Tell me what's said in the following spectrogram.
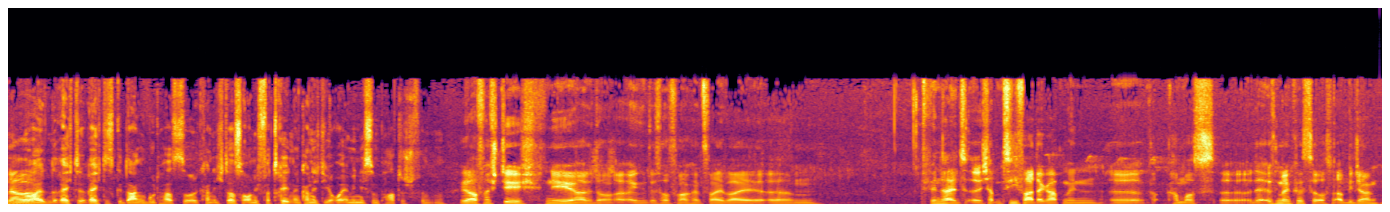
wenn du halt ein recht, rechtes Gedankengut hast, so, kann ich das auch nicht vertreten. Dann kann ich dich auch irgendwie nicht sympathisch finden. Ja, verstehe ich. Nee, also, äh, das auf gar keinen Fall, weil ähm, ich bin halt, äh, ich habe einen Ziehvater gehabt, mein, äh, kam aus äh, der Elfenbeinküste, aus Abidjan.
